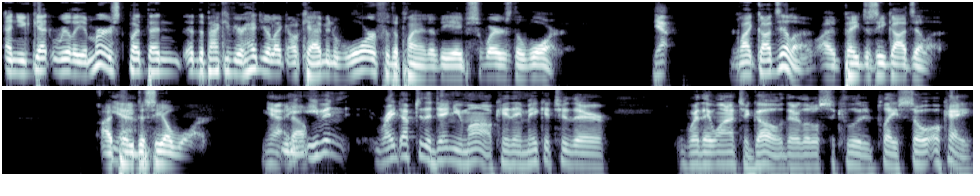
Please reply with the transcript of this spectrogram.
and you get really immersed. But then at the back of your head, you're like, okay, I'm in war for the Planet of the Apes. Where's the war? Yep. Like Godzilla, I paid to see Godzilla. I Yeah. paid to see a war. yeah, you know. even right up to the denouement. Okay, they make it to their where they wanted to go, their little secluded place. So okay,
